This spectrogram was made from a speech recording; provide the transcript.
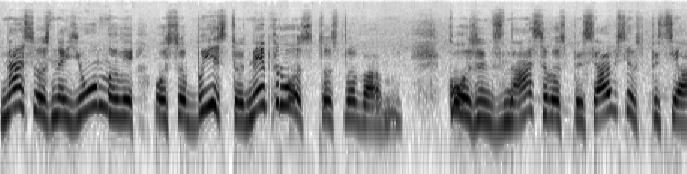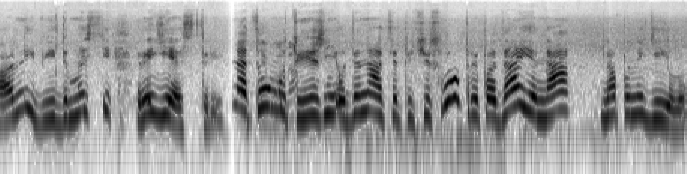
нас ознайомили особисто, не просто словами. Кожен з нас розписався в спеціальній відомості реєстрі. На тому тижні 11 число припадає на, на понеділок.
